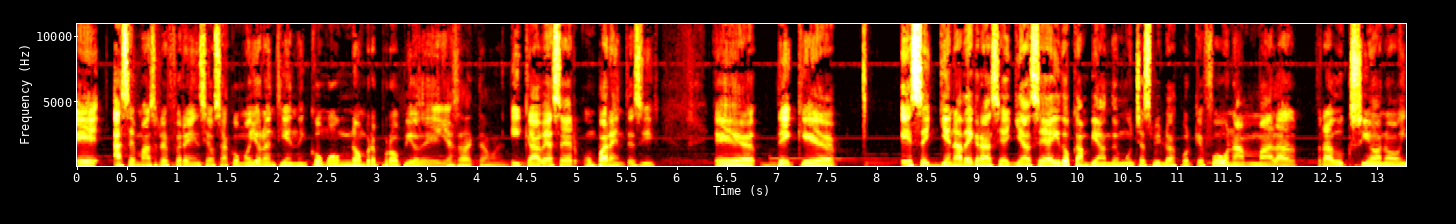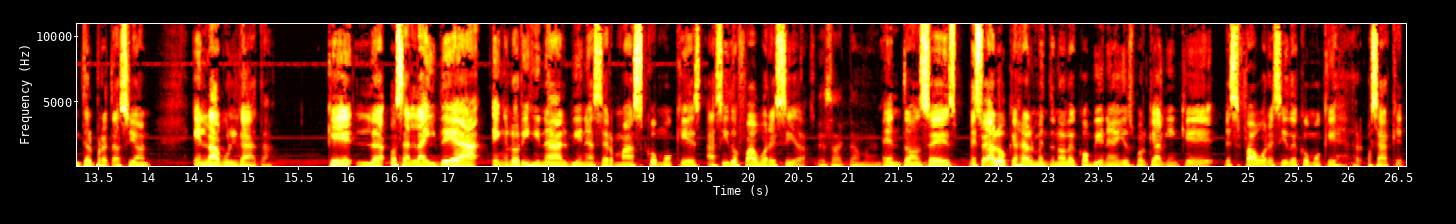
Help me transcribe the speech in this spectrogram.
eh, hace más referencia, o sea, como ellos lo entienden, como a un nombre propio de ella. Exactamente. Y cabe hacer un paréntesis eh, de que ese llena de gracia ya se ha ido cambiando en muchas Biblias porque fue una mala traducción o interpretación en la Vulgata. Que, la- o sea, la idea en el original viene a ser más como que es, ha sido favorecida. Exactamente. Entonces, eso es algo que realmente no le conviene a ellos porque alguien que es favorecido es como que, o sea, que,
